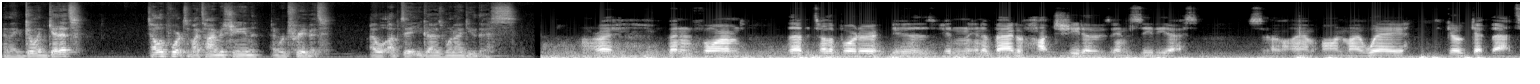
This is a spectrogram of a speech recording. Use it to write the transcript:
and then go and get it, teleport to my time machine, and retrieve it. I will update you guys when I do this. Alright, been informed that the teleporter is hidden in a bag of hot Cheetos in CVS. So I am on my way to go get that.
